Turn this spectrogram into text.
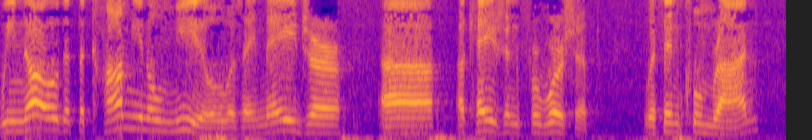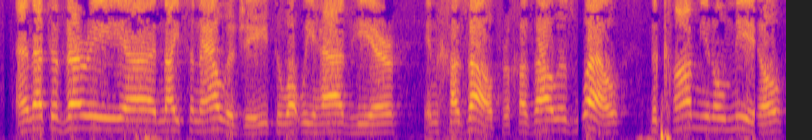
we know that the communal meal was a major uh, occasion for worship within Qumran. And that's a very uh, nice analogy to what we have here in Chazal. For Chazal as well, the communal meal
